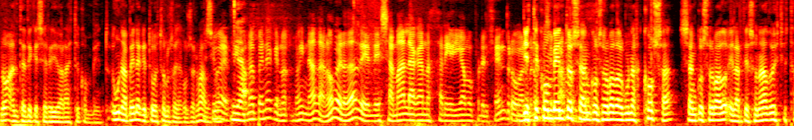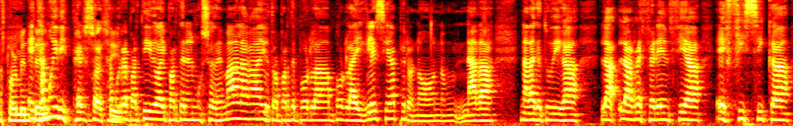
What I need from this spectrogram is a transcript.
¿no? antes de que se reeditará este convento. Es una pena que todo esto no se haya conservado. Decir, Ya. una pena que no, no hay nada, ¿no? ¿Verdad? De, de esa Málaga nazarí, digamos, por el centro. De este convento sepamos, se han ¿no? conservado algunas cosas, se han conservado el artesonado este está actualmente Está muy disperso, está Sí. muy repartido. Hay parte en el Museo de Málaga y otra parte por la por la iglesia, pero no, no- nada nada que tú digas la, la referencia física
